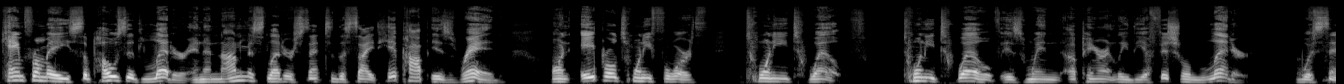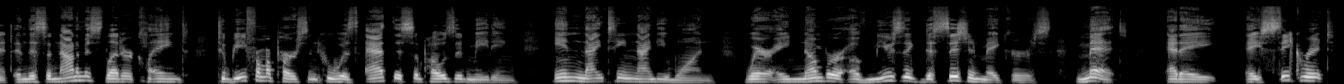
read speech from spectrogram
came from a supposed letter, an anonymous letter sent to the site Hip Hop is Read on April 24th, 2012. 2012 is when apparently the official letter was sent. And this anonymous letter claimed to be from a person who was at this supposed meeting in 1991, where a number of music decision makers met at a, a secret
